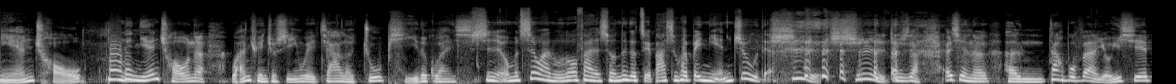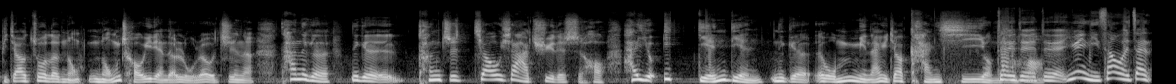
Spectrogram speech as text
粘稠。那粘稠呢，完全就是因为加了猪皮的关系。是我们吃完卤肉饭的时候。那个嘴巴是会被粘住的，是是就是这样，而且呢，很大部分有一些比较做的浓浓稠一点的卤肉汁呢，它那个那个汤汁浇下去的时候，还有一。点点那个，我们闽南语叫“看西”，有没有？对对对，因为你稍微再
